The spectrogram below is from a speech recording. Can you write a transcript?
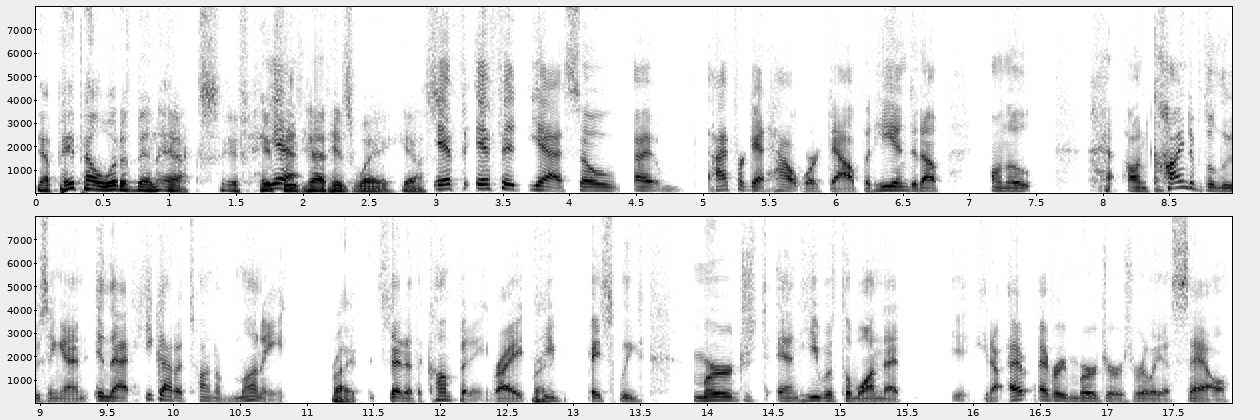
Yeah, PayPal would have been X if, if yeah. he had his way. Yes. If if it yeah, so uh, I forget how it worked out, but he ended up on the on kind of the losing end in that he got a ton of money right instead of the company right, right. he basically merged and he was the one that you know every merger is really a sale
